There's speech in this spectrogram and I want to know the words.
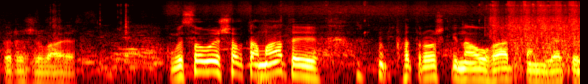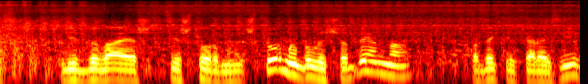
переживає. Висовуєш автомати, потрошки наугад там якось відбиваєш ці штурми. Штурми були щоденно, по декілька разів.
